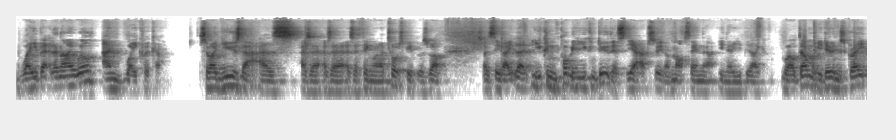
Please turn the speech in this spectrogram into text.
way better than I will and way quicker. So I'd use that as as a as a as a thing when I talk to people as well. So I'd say like look you can probably you can do this. Yeah absolutely. I'm not saying that you know you'd be like well done what you're doing is great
